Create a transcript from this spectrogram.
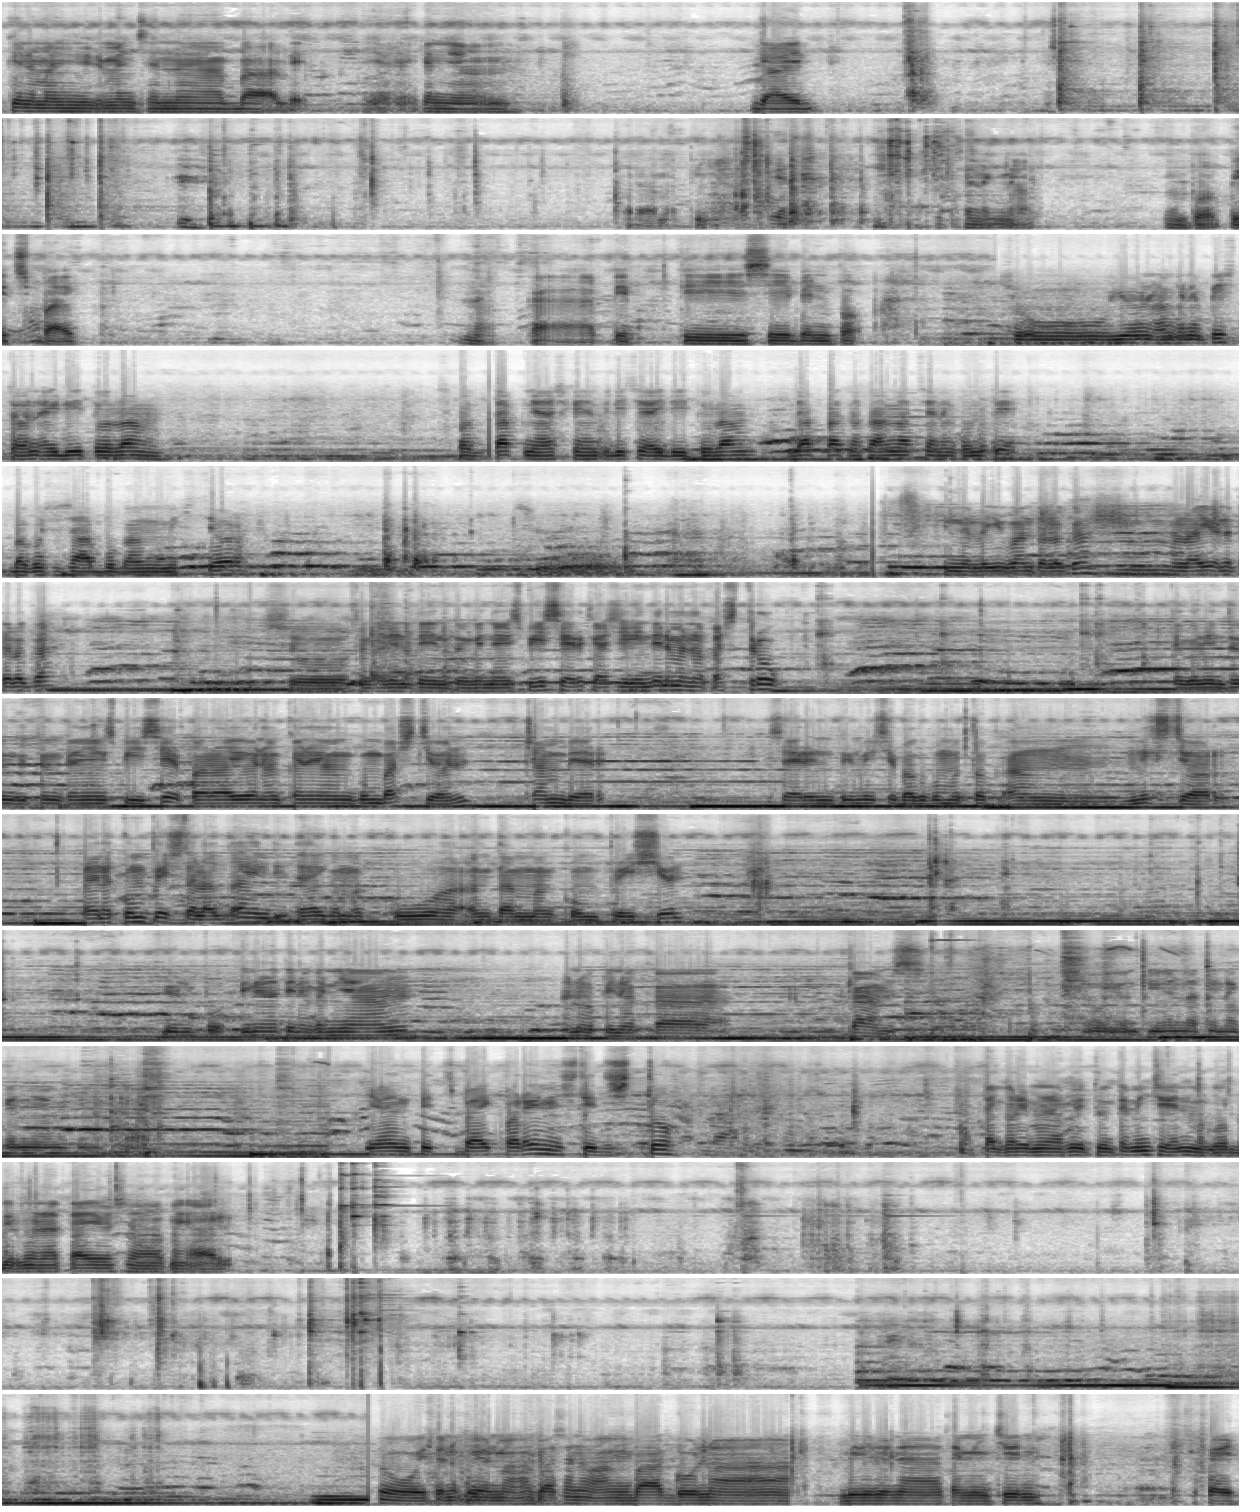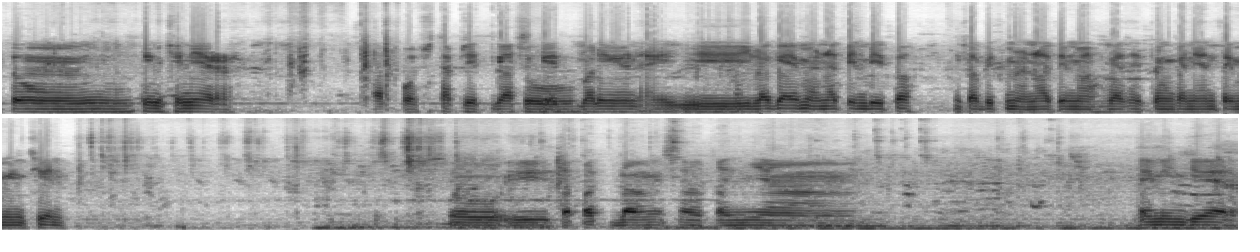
Okay naman, hindi naman siya na bali. Yan, ang kanyang guide. Para matingnan natin. Sa nagnap yung po pitch bike. Naka 57 po. So yun ang kanyang piston ay dito lang. Pag tap niya sa kanyang PDC ay dito lang. Dapat nakaangat siya ng konti. Bago sasabog ang mixture kinalayuan talaga malayo na talaga So, tanggalin natin itong kanyang spacer kasi hindi naman naka-stroke. Tanggalin itong, itong kanyang spacer para yun ang kanyang combustion chamber. Kasi rin mixture bago pumutok ang mixture. Kaya na-compress talaga, hindi talaga makuha ang tamang compression. Yun po. Tingnan natin ang kanyang ano, pinaka cams. So, yun. Tingnan natin ang kanyang pinaka yan, pitch bike pa rin, stage 2. Tagalin mo na ako itong taminsin, mag-order muna tayo sa may-ari. So, ito na po yun mga kagasa, no? ang bago na binili na taminsin. Saka itong tensioner. Tapos top seat gasket. So, bali yun ay ilagay mo natin dito. Ikabit mo natin mga kagasa itong kanyang timing chain. So, itapat lang sa kanyang timing gear.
